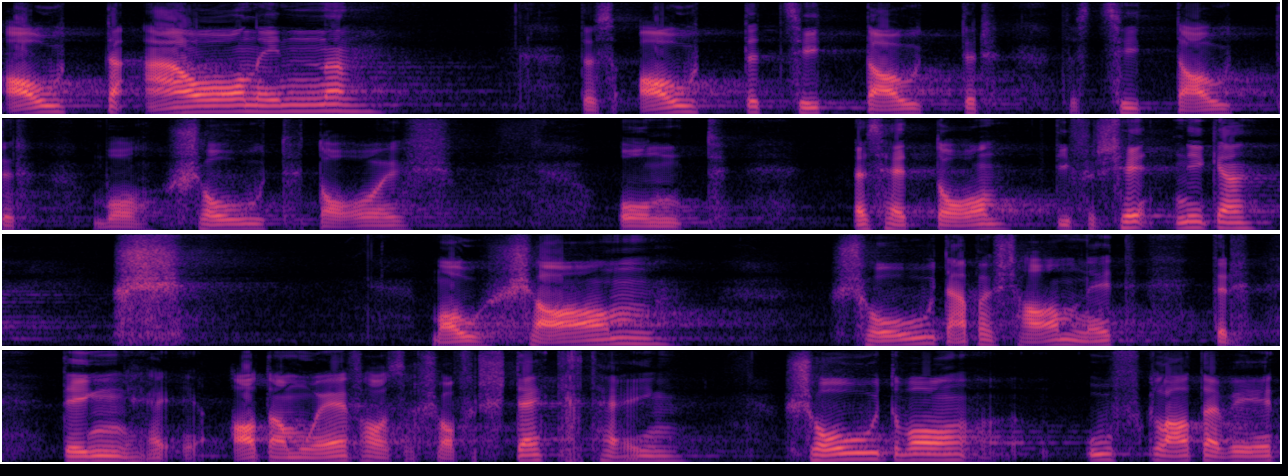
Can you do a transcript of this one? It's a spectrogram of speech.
alten Äon Das alte Zeitalter, das Zeitalter, wo Schuld da ist. Und es hat hier die verschiedenen Sch. Mal Scham, Schuld, eben Scham nicht, der Ding, Adam und Eva sich schon versteckt haben. Schuld, die aufgeladen wird.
